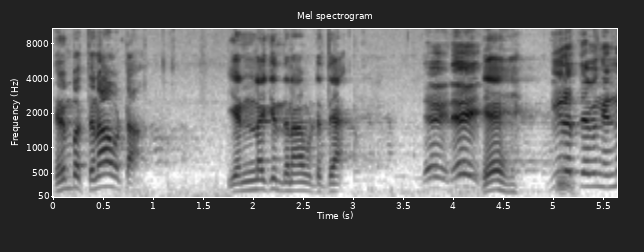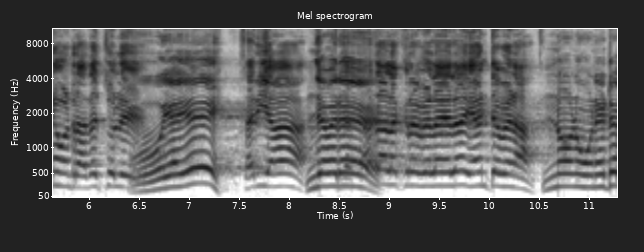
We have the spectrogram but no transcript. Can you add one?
ரொம்ப தினாவிட்டான் என்னைக்கும் தினாவிட்டத்தேன். டேய் டேய். ஏ. வீரத்தேவங்க என்ன பண்ற? அதை சொல்லு. ஓயா ஏய் சரியா? இங்க வர. அளக்குற வேலையில ஏன்ட்ட வேணாம். இன்னொன்று உன்னிட்ட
